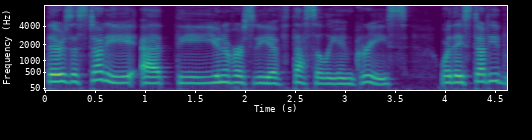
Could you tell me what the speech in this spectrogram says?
There's a study at the University of Thessaly in Greece where they studied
